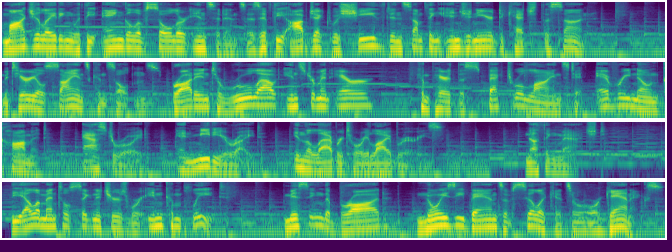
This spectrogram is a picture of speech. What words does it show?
modulating with the angle of solar incidence as if the object was sheathed in something engineered to catch the sun. Materials science consultants, brought in to rule out instrument error, compared the spectral lines to every known comet, asteroid, and meteorite in the laboratory libraries. Nothing matched. The elemental signatures were incomplete, missing the broad, noisy bands of silicates or organics,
